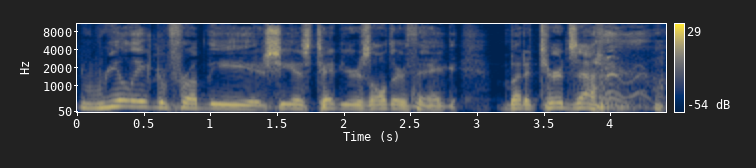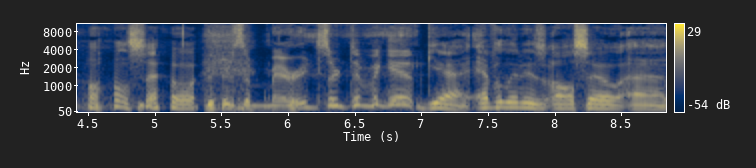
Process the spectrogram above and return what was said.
reeling from the "she is ten years older" thing, but it turns out also, There's a marriage certificate. yeah, Evelyn is also uh,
